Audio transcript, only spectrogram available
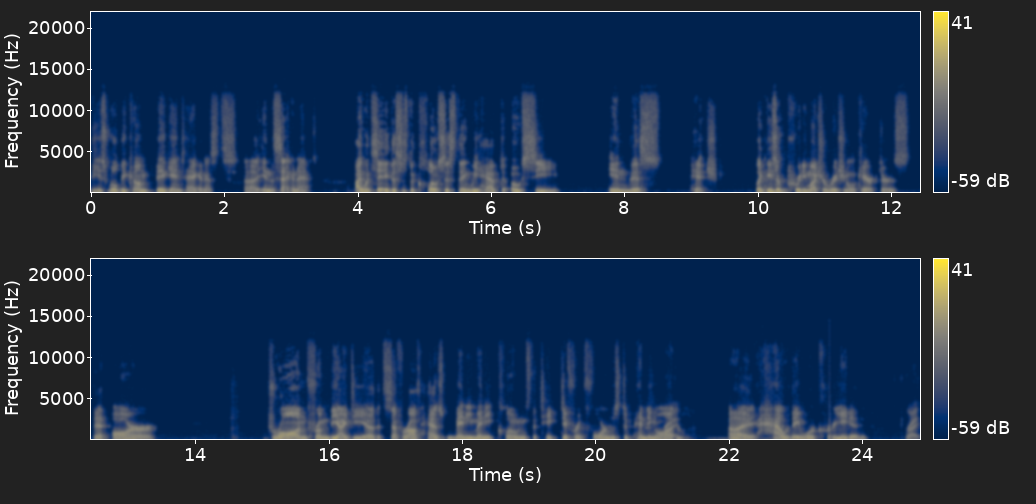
these will become big antagonists uh, in the second act. I would say this is the closest thing we have to OC in this pitch. Like these are pretty much original characters that are drawn from the idea that Sephiroth has many, many clones that take different forms depending on uh, how they were created Right.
